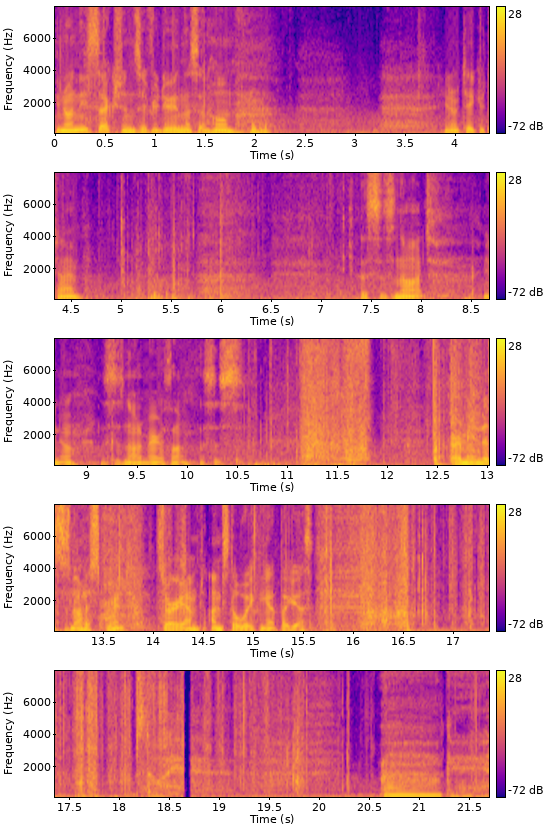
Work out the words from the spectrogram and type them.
You know, in these sections, if you're doing this at home, you know, take your time. This is not, you know, this is not a marathon. This is I mean, this is not a sprint. Sorry, I'm, I'm still waking up, I guess. I'm still. Okay.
